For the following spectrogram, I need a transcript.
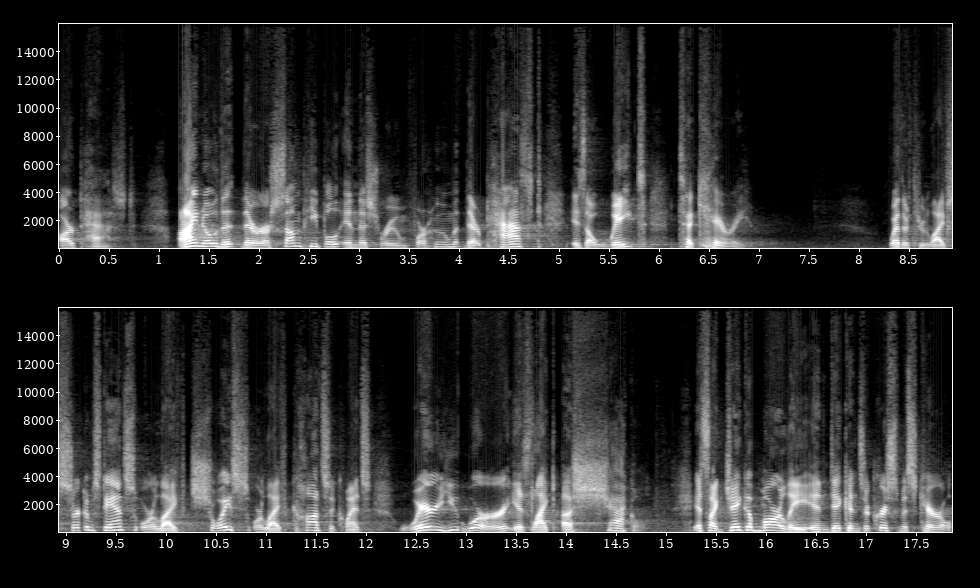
our past. I know that there are some people in this room for whom their past is a weight to carry. Whether through life circumstance or life choice or life consequence, where you were is like a shackle. It's like Jacob Marley in Dickens' A Christmas Carol.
